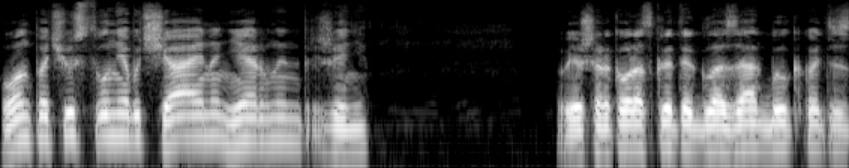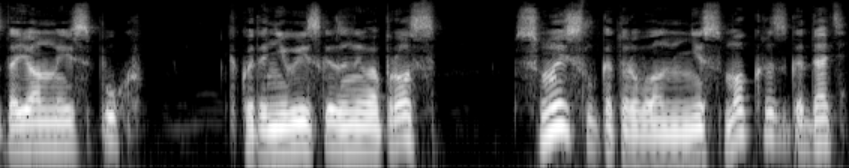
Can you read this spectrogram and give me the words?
он почувствовал необычайно нервное напряжение. В ее широко раскрытых глазах был какой-то затаенный испуг, какой-то невысказанный вопрос, смысл которого он не смог разгадать,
